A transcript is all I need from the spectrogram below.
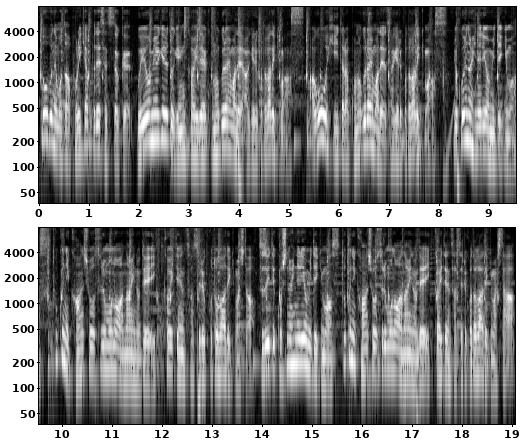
頭部根元はポリキャップで接続。上を見上げると限界でこのぐらいまで上げることができます。顎を引いたらこのぐらいまで下げることができます。横へのひねりを見ていきます。特に干渉するものはないので1回転させることができました。続いて腰のひねりを見ていきます。特に干渉するものはないので1回転させることができました。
